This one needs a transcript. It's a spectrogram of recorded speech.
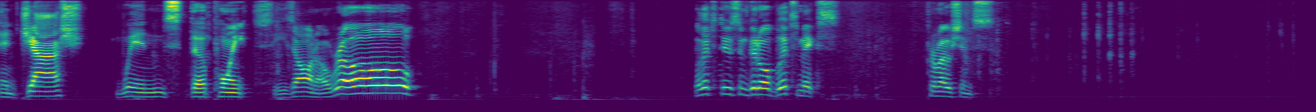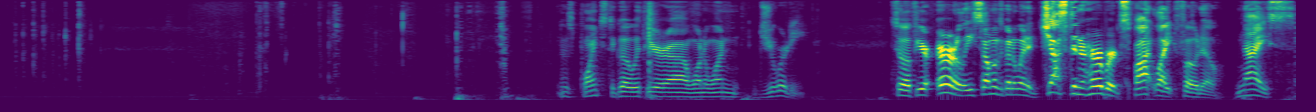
And Josh wins the points. He's on a roll. Well, let's do some good old Blitz Mix promotions. Those points to go with your uh, 101 Jordy. So if you're early, someone's going to win a Justin Herbert spotlight photo. Nice.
